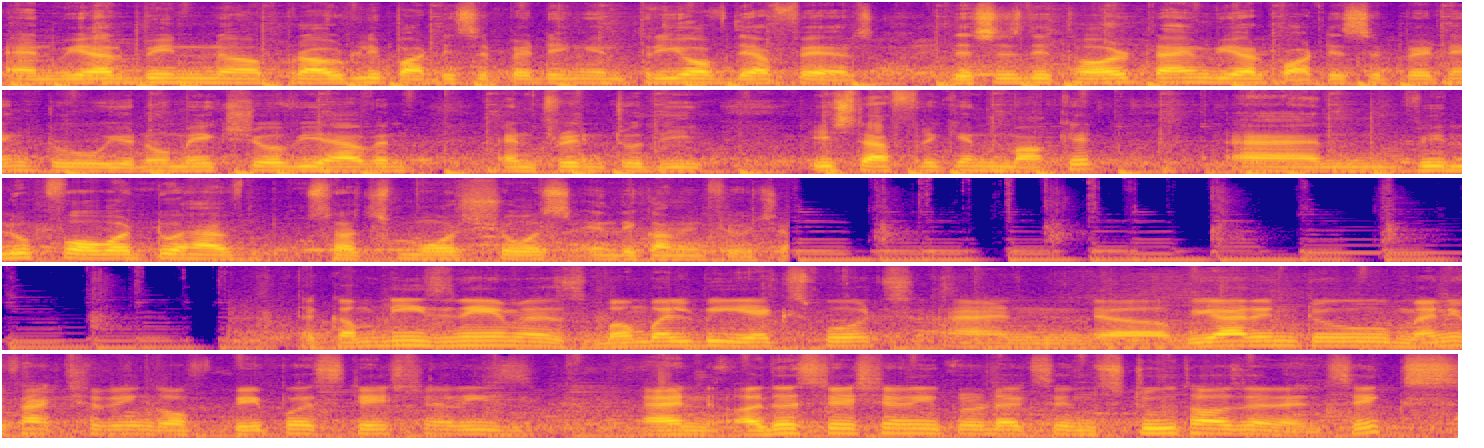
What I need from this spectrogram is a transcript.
and we have been uh, proudly participating in three of their fairs. This is the third time we are participating to, you know, make sure we have an entry into the East African market, and we look forward to have such more shows in the coming future. The company's name is Bumble Bee Exports and uh, we are into manufacturing of paper stationeries and other stationery products since 2006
